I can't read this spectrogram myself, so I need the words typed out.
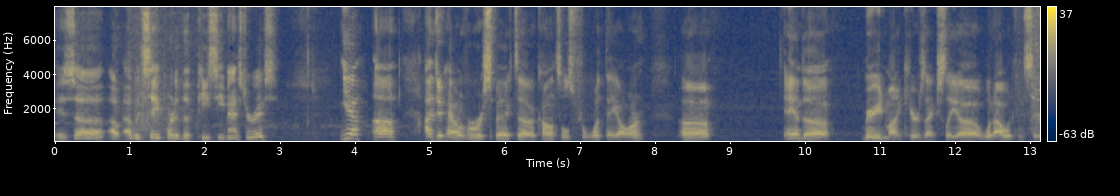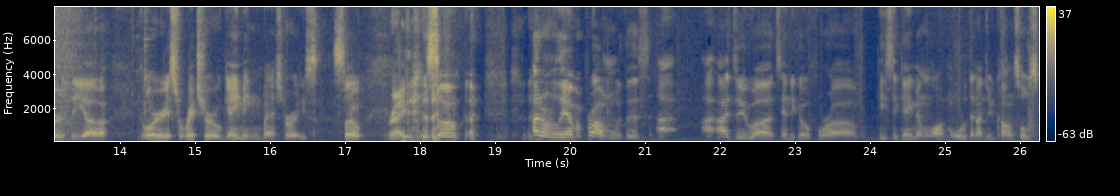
is, uh, I, I would say, part of the PC master race. Yeah, uh, I do, however, respect uh, consoles for what they are. Uh, and uh, Myriad Mike here is actually uh, what I would consider the uh, glorious retro gaming master race. So, Right? so I don't really have a problem with this. I, I, I do uh, tend to go for a PC gaming a lot more than I do consoles.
